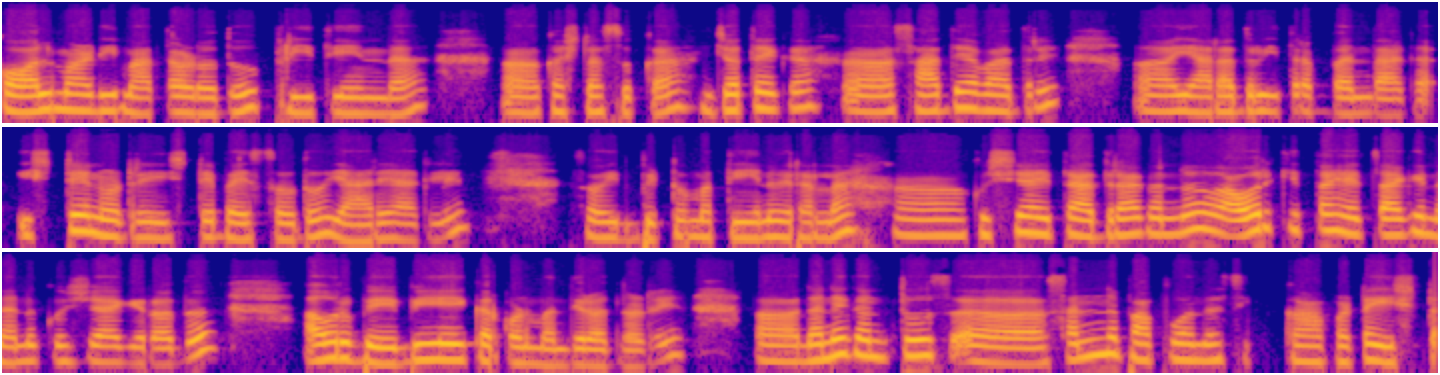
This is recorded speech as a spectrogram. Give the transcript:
ಕಾಲ್ ಮಾಡಿ ಮಾತಾಡೋದು ಪ್ರೀತಿಯಿಂದ ಕಷ್ಟ ಸುಖ. ಜೊತೆಗೆ ಸಾಧ್ಯವಾದರೆ ಯಾರಾದರೂ ಈ ಥರ ಬಂದಾಗ, ಇಷ್ಟೇ ನೋಡ್ರಿ, ಇಷ್ಟೇ ಬಯಸೋದು ಯಾರೇ ಆಗಲಿ. ಸೊ, ಇದು ಬಿಟ್ಟು ಮತ್ತೇನೂ ಇರಲ್ಲ. ಖುಷಿ ಆಯ್ತು. ಅದ್ರಾಗನು ಅವ್ರಿಗಿಂತ ಹೆಚ್ಚಾಗಿ ನನಗೆ ಖುಷಿಯಾಗಿರೋದು ಅವರು ಬೇಬಿ ಕರ್ಕೊಂಡು ಬಂದಿರೋದು ನೋಡ್ರಿ. ನನಗಂತೂ ಸಣ್ಣ ಪಾಪು ಅಂದರೆ ಸಿಕ್ಕಾಪಟ್ಟೆ ಇಷ್ಟ.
